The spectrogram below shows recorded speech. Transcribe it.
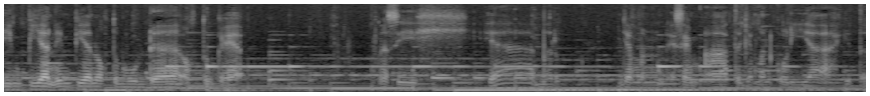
impian-impian waktu muda waktu kayak masih ya baru zaman SMA atau zaman kuliah gitu.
